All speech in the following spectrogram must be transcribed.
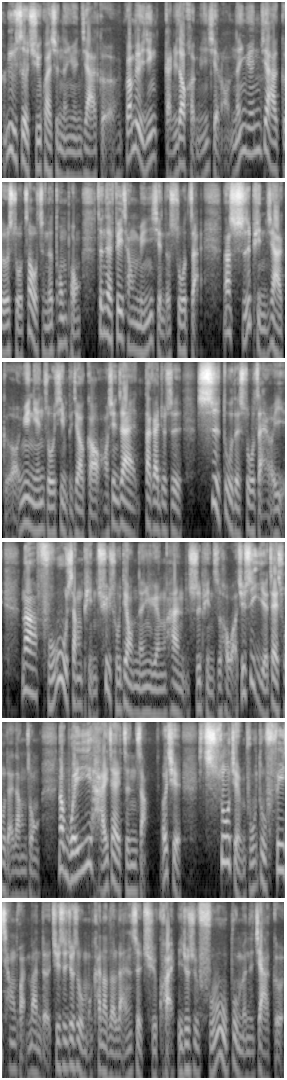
绿色区块是能源价格，观众已经感觉到很明显了。能源价格所造成的通膨正在非常明显的缩窄。那食品价格，因为粘着性比较高，好，现在大概就是适度的缩窄而已。那服务商品去除掉能源和食品之后啊，其实也在缩窄当中。那唯一还在增长，而且缩减幅度非常缓慢的，其实就是我们看到的蓝色区块，也就是服务部门的价格，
